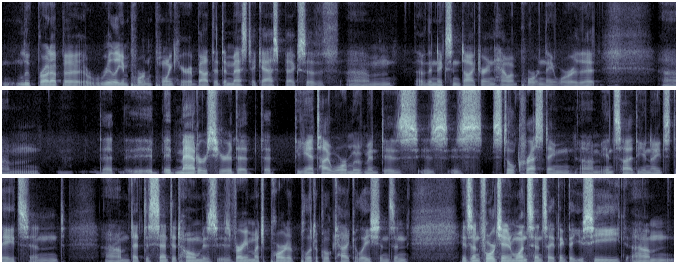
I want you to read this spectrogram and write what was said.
Luke brought up a, a, really important point here about the domestic aspects of um, of the Nixon doctrine and how important they were. That um, that it, it matters here that that the anti-war movement is is is still cresting um, inside the United States, and um, that dissent at home is is very much part of political calculations. And it's unfortunate in one sense. I think that you see. Um,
